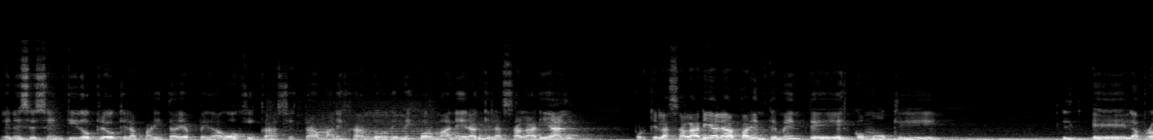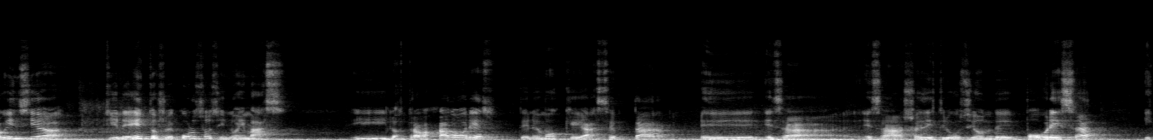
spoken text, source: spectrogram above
En ese sentido creo que la paritaria pedagógica se está manejando de mejor manera que la salarial, porque la salarial aparentemente es como que eh, la provincia tiene estos recursos y no hay más. Y los trabajadores tenemos que aceptar eh, esa, redistribución de pobreza y,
